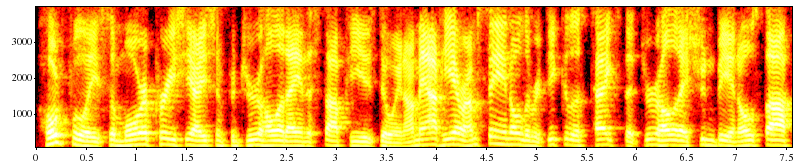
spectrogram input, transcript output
hopefully some more appreciation for Jrue Holiday and the stuff he is doing. I'm out here, I'm seeing all the ridiculous takes that Jrue Holiday shouldn't be an all-star.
